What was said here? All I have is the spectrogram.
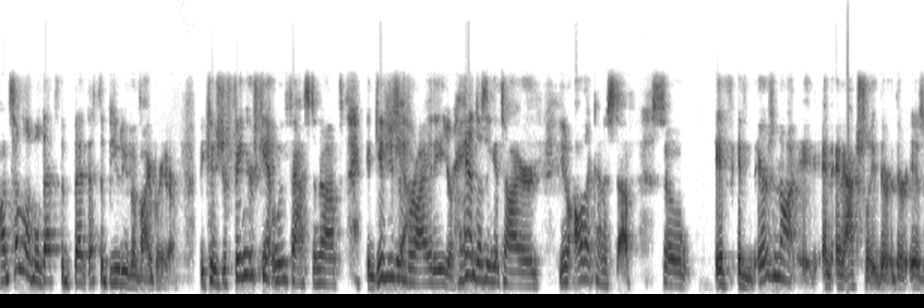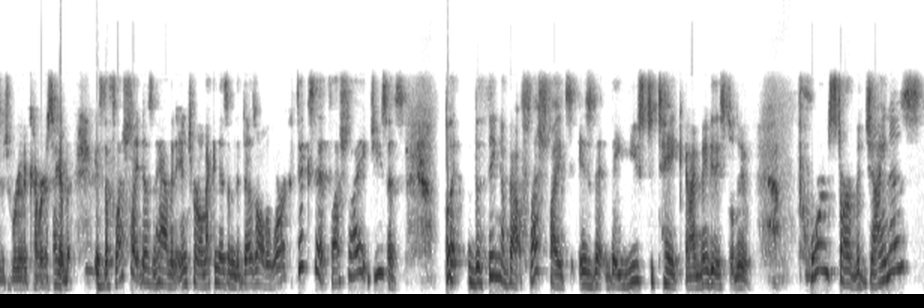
on some level, that's the be- that's the beauty of a vibrator because your fingers can't move fast enough. It gives you some Yeah. variety. Your hand doesn't get tired. You know all that kind of stuff. So. If, if there's not and, and actually there there is which we're going to cover in a second but if the flashlight doesn't have an internal mechanism that does all the work fix it flashlight jesus but the thing about flashlights is that they used to take and I, maybe they still do porn star vaginas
